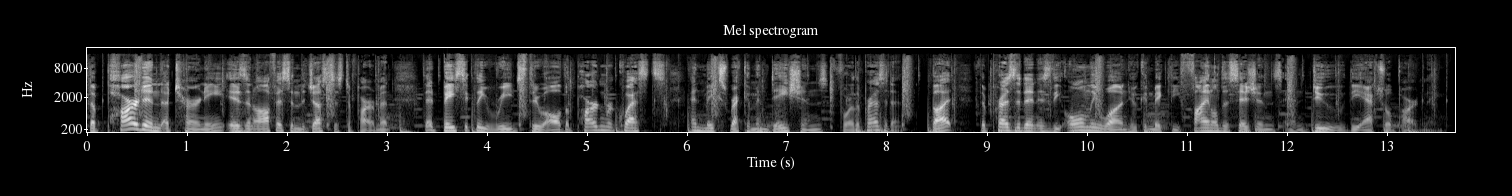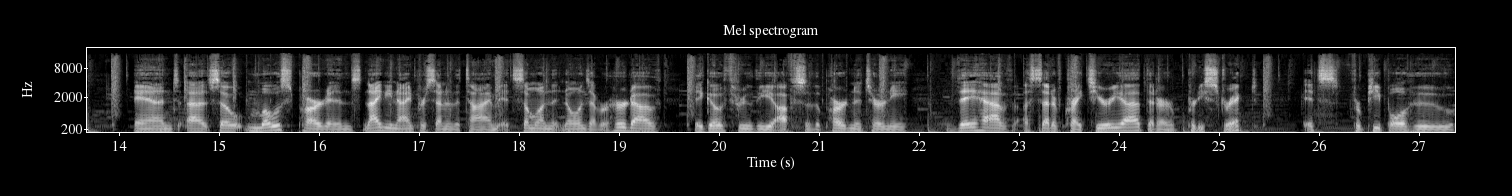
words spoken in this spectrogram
the pardon attorney is an office in the Justice Department that basically reads through all the pardon requests and makes recommendations for the president. But the president is the only one who can make the final decisions and do the actual pardoning. And uh, so most pardons, 99% of the time, it's someone that no one's ever heard of. They go through the Office of the Pardon Attorney. They have a set of criteria that are pretty strict. It's for people who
